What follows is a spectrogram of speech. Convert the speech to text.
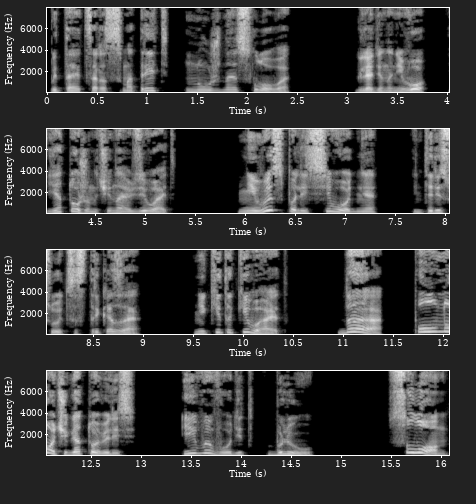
пытается рассмотреть нужное слово. Глядя на него, я тоже начинаю зевать. «Не выспались сегодня?» — интересуется стрекоза. Никита кивает. «Да, полночи готовились». И выводит блю. «Слон!»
